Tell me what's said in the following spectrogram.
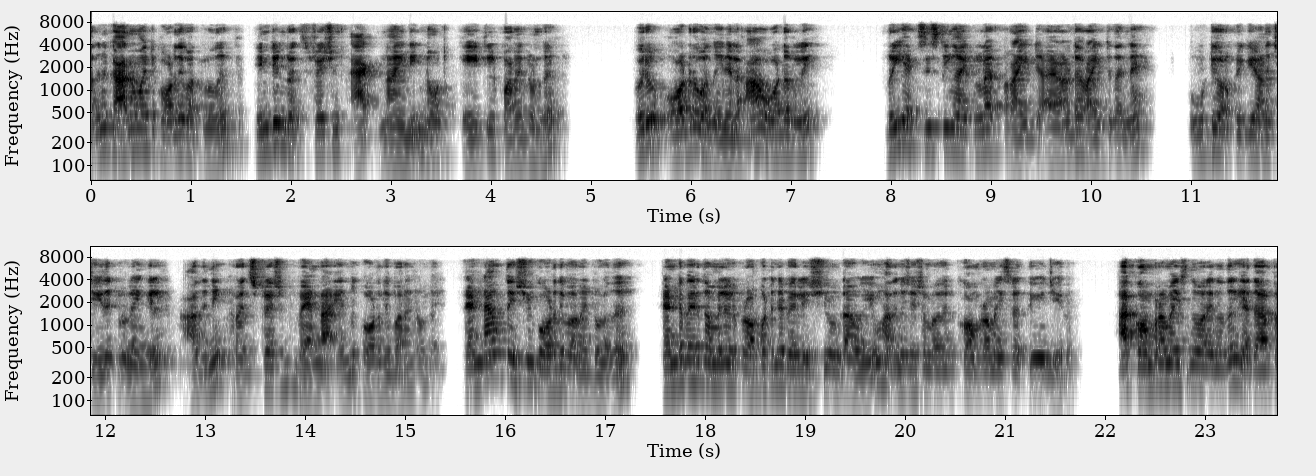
അതിന് കാരണമായിട്ട് കോടതി പറഞ്ഞിട്ടുള്ളത് Indian registration act nineteen nought എയ്റ്റിൽ പറഞ്ഞിട്ടുണ്ട്. ഒരു ഓർഡർ വന്നു കഴിഞ്ഞാൽ ആ ഓർഡറിൽ പ്രീ എക്സിസ്റ്റിംഗ് ആയിട്ടുള്ള റൈറ്റ് അയാളുടെ റൈറ്റ് തന്നെ ഊട്ടി ഉറപ്പിക്കുകയാണ് ചെയ്തിട്ടുള്ളതെങ്കിൽ അതിന് രജിസ്ട്രേഷൻ വേണ്ട എന്ന് കോടതി പറഞ്ഞിട്ടുണ്ട്. രണ്ടാമത്തെ ഇഷ്യൂ കോടതി പറഞ്ഞിട്ടുള്ളത് രണ്ടുപേർ തമ്മിൽ ഒരു പ്രോപ്പർട്ടിന്റെ പേരിൽ ഇഷ്യൂ ഉണ്ടാവുകയും അതിനുശേഷം അവർ കോംപ്രമൈസിൽ എത്തുകയും ചെയ്തു. ആ കോംപ്രമൈസ് എന്ന് പറയുന്നത് യഥാർത്ഥ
